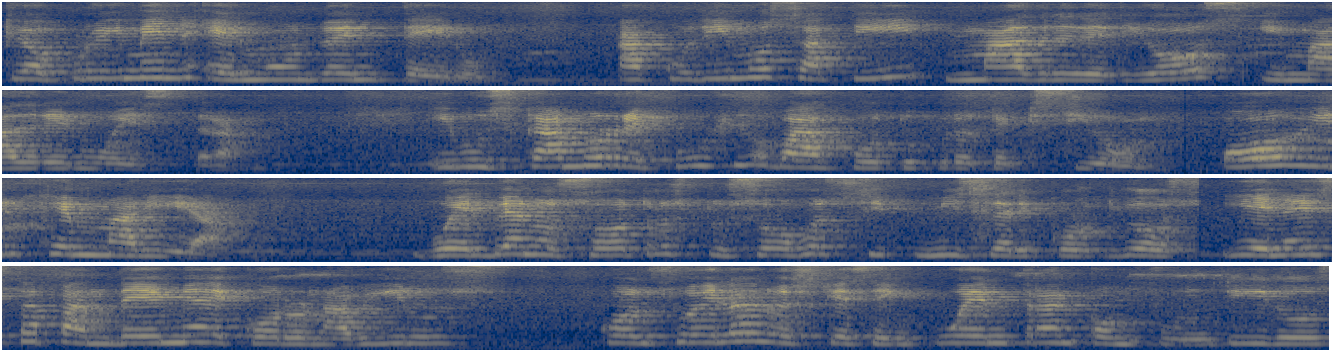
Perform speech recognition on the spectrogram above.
que oprimen el mundo entero, acudimos a ti, Madre de Dios y Madre nuestra y buscamos refugio bajo tu protección. Oh Virgen María, vuelve a nosotros tus ojos misericordiosos y en esta pandemia de coronavirus, consuela a los que se encuentran confundidos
